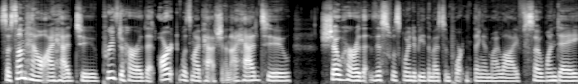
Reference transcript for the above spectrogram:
So somehow I had to prove to her that art was my passion. I had to show her that this was going to be the most important thing in my life. So one day,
